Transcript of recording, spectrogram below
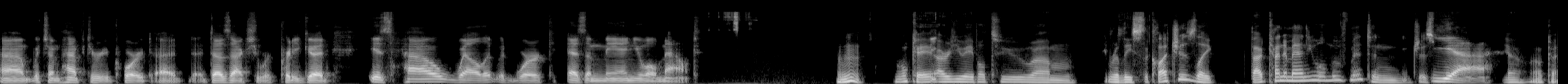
uh, which I'm happy to report uh, does actually work pretty good, is how well it would work as a manual mount. Mm, okay. Are you able to um, release the clutches like that kind of manual movement and just. Yeah. Yeah. Okay.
